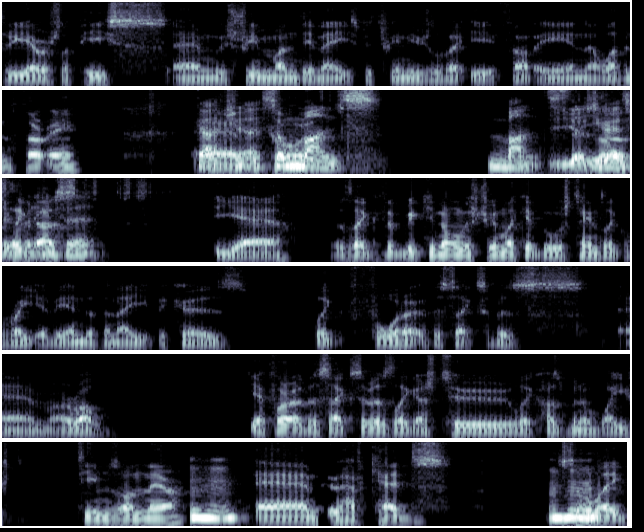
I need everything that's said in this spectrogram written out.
three hours a piece, and we stream Monday nights between usually about eight thirty and eleven thirty. Gotcha. so months, months Yeah, that so you guys are like putting into it. yeah. It's like that we can only stream like at those times, like right at the end of the night, because like four out of the six of us, um, or well, yeah, four out of the six of us, like us two like husband and wife teams on there, Mm-hmm. um, who have kids. So like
